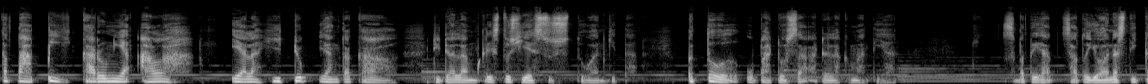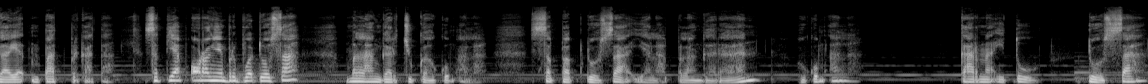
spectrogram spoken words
Tetapi karunia Allah ialah hidup yang kekal di dalam Kristus Yesus Tuhan kita. Betul upah dosa adalah kematian. Seperti 1 Yohanes 3 ayat 4 berkata, setiap orang yang berbuat dosa melanggar juga hukum Allah. Sebab dosa ialah pelanggaran hukum Allah. Karena itu dosa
